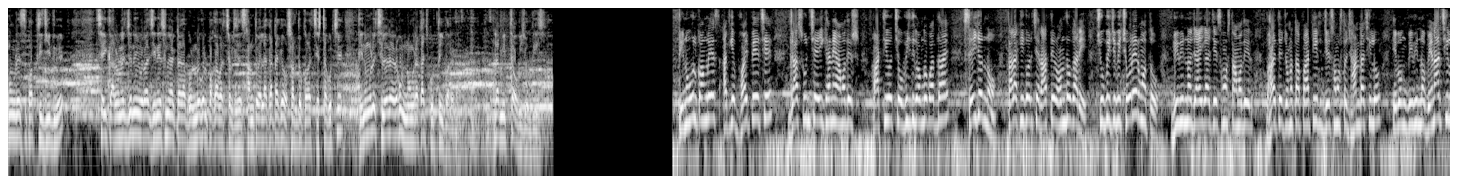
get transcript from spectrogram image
কংগ্রেস প্রার্থী জিতবে। সেই কারণের জন্যই ওরা জেনে শুনে একটা গণ্ডগোল পাকাবার চলছে। শান্ত এলাকাটাকে অশান্ত করার চেষ্টা করছে। তৃণমূলের ছেলেরা এরকম নোংরা কাজ করতেই পারে না। এটা মিথ্যা অভিযোগ দিয়েছে। তৃণমূল কংগ্রেস আজকে ভয় পেয়েছে, যা শুনছে এইখানে আমাদের প্রার্থী হচ্ছে অভিজিৎ গঙ্গোপাধ্যায়। সেই জন্য তারা কি করছে, রাতের অন্ধকারে চুপি চুপি চোরের মতো বিভিন্ন জায়গায় যে সমস্ত আমাদের ভারতীয় জনতা পার্টির যে সমস্ত ঝান্ডা ছিল এবং বিভিন্ন ব্যানার ছিল,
